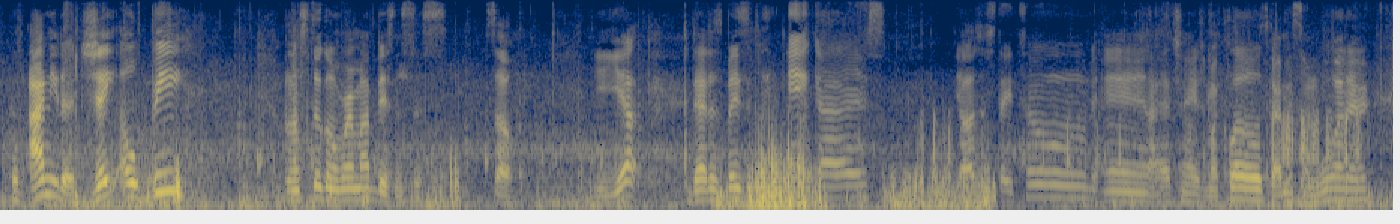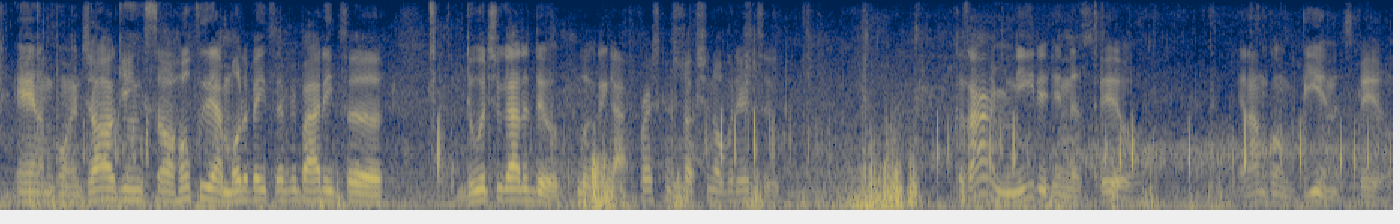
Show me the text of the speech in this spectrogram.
Because I need a J-O-B, but I'm still gonna run my businesses. So, yep, that is basically it, guys. Y'all just stay tuned. And I had changed my clothes, got me some water, and I'm going jogging. So hopefully that motivates everybody to do what you gotta do. Look, they got fresh construction over there too. Because I'm needed in this field, and I'm gonna be in this field.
